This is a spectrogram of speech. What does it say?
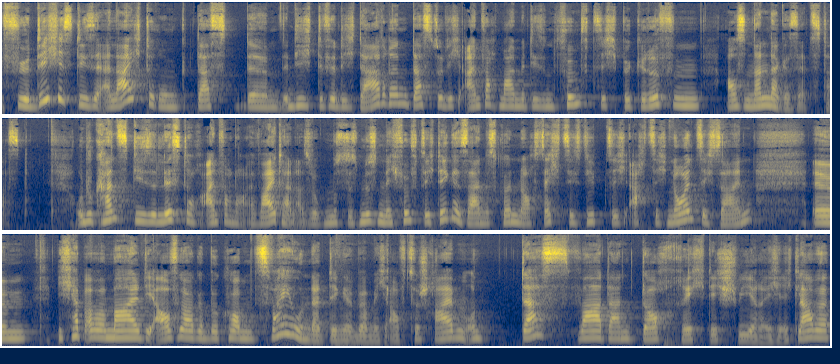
für dich ist diese Erleichterung, dass, äh, die für dich darin, dass du dich einfach mal mit diesen 50 Begriffen auseinandergesetzt hast. Und du kannst diese Liste auch einfach noch erweitern. Also musst, es müssen nicht 50 Dinge sein, es können auch 60, 70, 80, 90 sein. Ähm, ich habe aber mal die Aufgabe bekommen, 200 Dinge über mich aufzuschreiben und das war dann doch richtig schwierig. Ich glaube,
